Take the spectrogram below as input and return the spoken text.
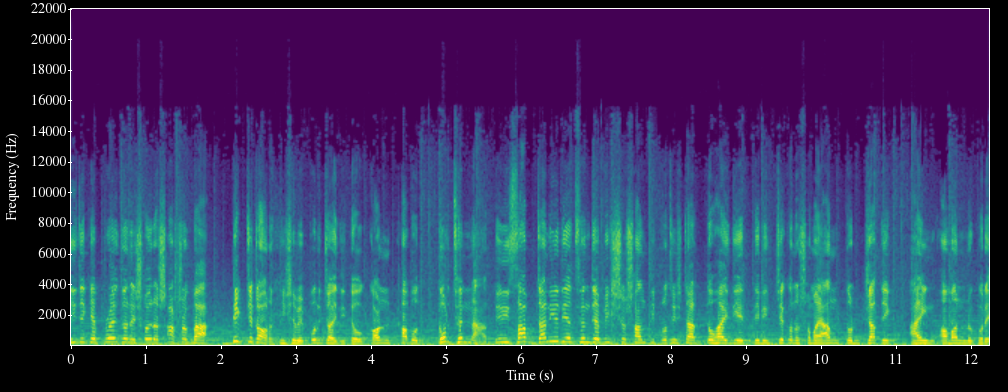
নিজেকে প্রয়োজনে স্বৈর শাসক বা ডিকটেটর হিসেবে পরিচয় দিতেও কণ্ঠাবোধ করছেন না। তিনি সাফ জানিয়ে দিয়েছেন যে বিশ্ব শান্তি প্রতিষ্ঠার দোহাই দিয়ে তিনি যে কোনো সময় আন্তর্জাতিক আইন অমান্য করে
